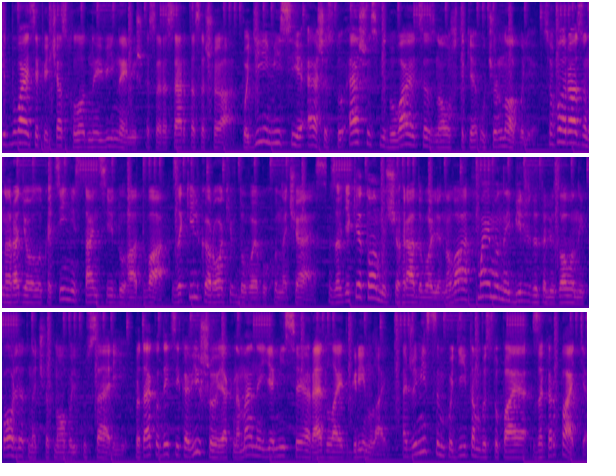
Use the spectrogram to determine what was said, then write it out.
відбуваються під час холодної війни між СРСР та США. Події місії Ashes to Ashes відбуваються знову ж таки у Чорнобилі. Цього разу на радіолокаційній станції Дуга 2 за кілька років до вибуху на ЧАЕС. Завдяки тому, що гра доволі нова, маємо маємо найбільш деталізований погляд на Чорнобиль у серії. Проте куди цікавішою, як на мене, є місія Red Light Green Light, адже місцем подій там виступає Закарпаття.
